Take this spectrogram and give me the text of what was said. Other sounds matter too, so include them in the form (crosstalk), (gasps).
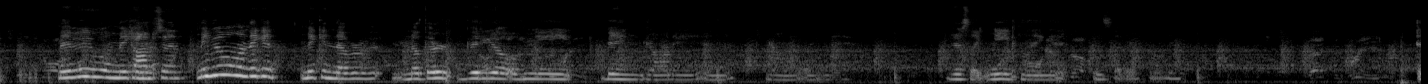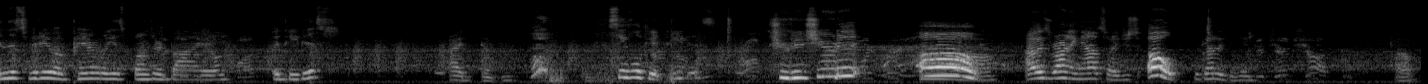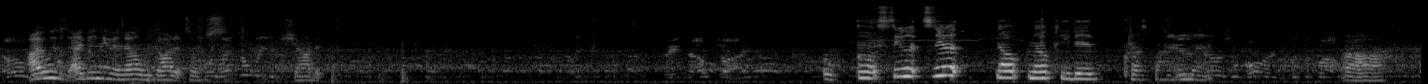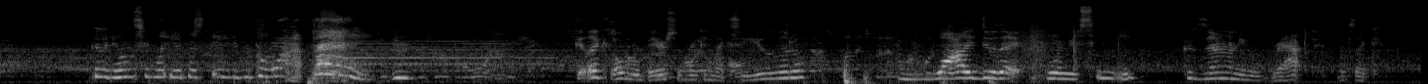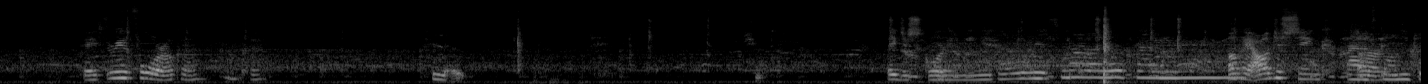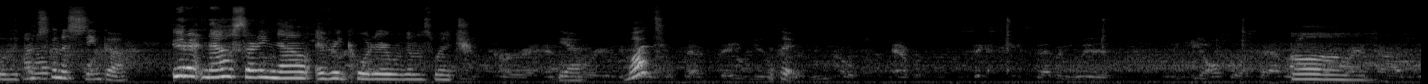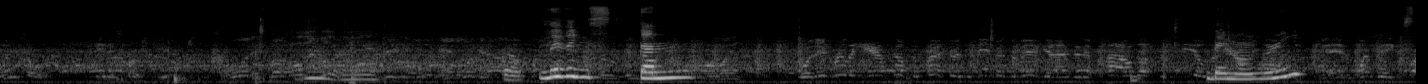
Maybe we'll make an, Thompson. maybe we'll make it make another another video of me being Johnny and Johnny with me, just like me playing it instead of Johnny. And this video apparently is sponsored by Adidas. I don't know. (gasps) See, look at Adidas. Shoot it, shoot it. Oh, Uh, I was running out, so I just. Oh, we got it again. Oh, I was. I didn't even know we got it, so I just shot it. oh, Oh, steal it, steal it. Nope, nope, he did cross behind that. Uh, Dude, you don't see what you just did. You go on bang. get like over there so they can like see you a little. Why do that when you see me? Cause then when you rap, it's like. Okay, three or four. Okay, okay. Hello. Shoot. They just scored. Okay, I'll just sink. Uh, gone to a I'm just gonna sink a. Know, now, starting now, every quarter we're gonna switch. Yeah. What? That's it. Oh, Dang it, man. Go. Livingston. Draymond Green.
